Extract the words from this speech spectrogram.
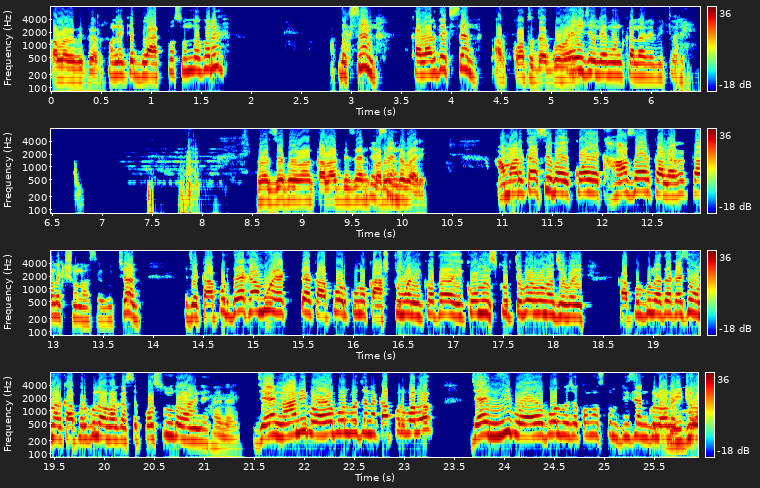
কালারের ভিতর। অনেকে ব্ল্যাক পছন্দ করে দেখছেন? কালার দেখছেন? আর কত দেখব ভাই? এই যে লেমন কালারের ভিতরে। যে পরিমাণ কালার ডিজাইন করেন ভাই। আমার কাছে ভাই কয়েক হাজার কালার কালেকশন আছে বুঝছেন? এই যে কাপড় দেখামো একটা কাপড় কোনো কাস্টমার এই কথা এই কমেন্টস করতে পারব না যে ভাই কাপড়গুলো দেখাইছে ওনার কাপড়গুলো আমার কাছে পছন্দ হয় না যে না নিবো বলব যে না কাপড় ভালো। যে নিবো এও বলব যে কমস কম ডিজাইনগুলো ভিডিও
